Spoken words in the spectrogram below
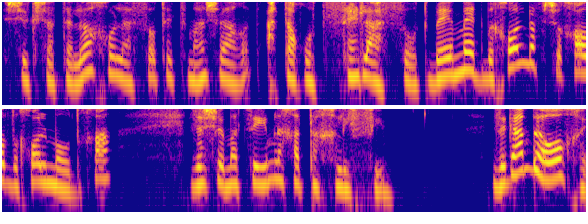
שכשאתה לא יכול לעשות את מה שאתה רוצה לעשות, באמת, בכל נפשך ובכל מאודך, זה שמציעים לך תחליפים. זה גם באוכל.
